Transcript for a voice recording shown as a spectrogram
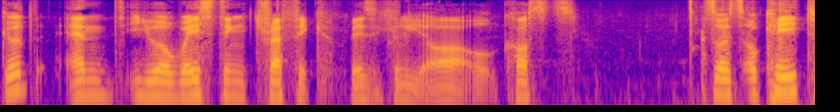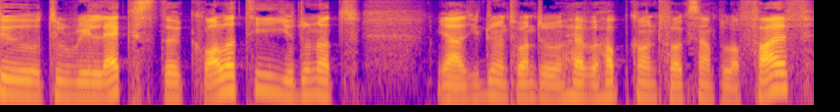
good and you are wasting traffic basically or costs. So it's okay to to relax the quality. You do not yeah, you do not want to have a hop count, for example, of five.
